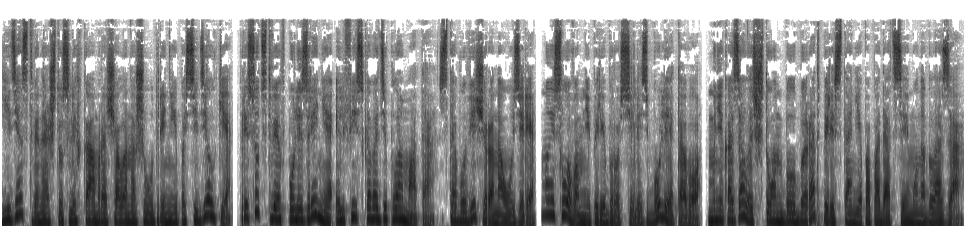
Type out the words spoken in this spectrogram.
Единственное, что слегка омрачало наши утренние посиделки, присутствие в поле зрения эльфийского дипломата. С того вечера на озере мы и словом не перебросились. Более того, мне казалось, что он был бы рад перестанья попадаться ему на глаза.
